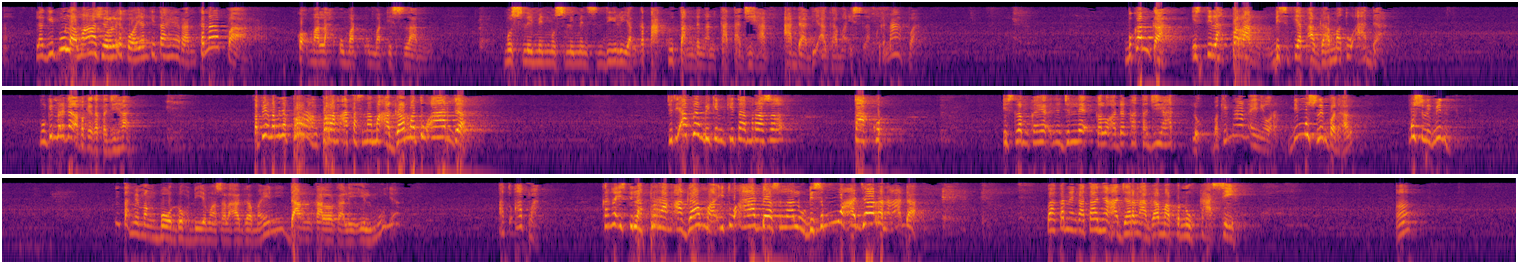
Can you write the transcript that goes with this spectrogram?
Nah, lagi pula ma'asyurul ikhwah yang kita heran, kenapa kok malah umat-umat Islam muslimin-muslimin sendiri yang ketakutan dengan kata jihad ada di agama Islam. Kenapa? Bukankah istilah perang di setiap agama itu ada? Mungkin mereka nggak pakai kata jihad. Tapi yang namanya perang, perang atas nama agama itu ada. Jadi apa yang bikin kita merasa takut? Islam kayaknya jelek kalau ada kata jihad. Loh, bagaimana ini orang? Ini muslim padahal. Muslimin. Entah memang bodoh dia masalah agama ini, dangkal kali ilmunya, atau apa. Karena istilah perang agama itu ada selalu, di semua ajaran ada. Bahkan yang katanya ajaran agama penuh kasih. Hah?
